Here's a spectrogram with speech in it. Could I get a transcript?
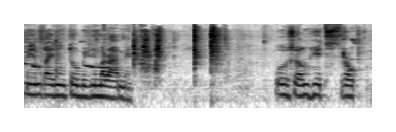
minom kayo ng tubig ni marami. Uso ang heat stroke.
